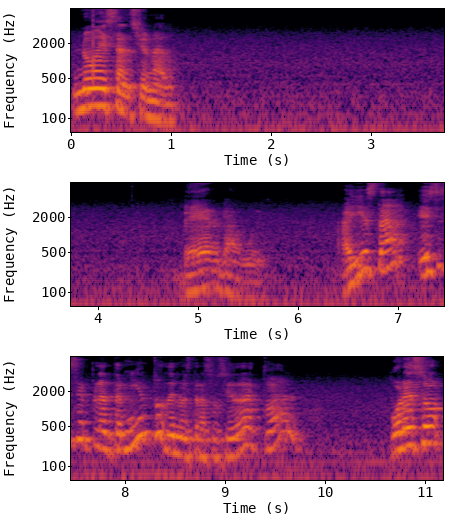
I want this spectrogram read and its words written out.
no es sancionado? Verga, güey. Ahí está, ese es el planteamiento de nuestra sociedad actual. Por eso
